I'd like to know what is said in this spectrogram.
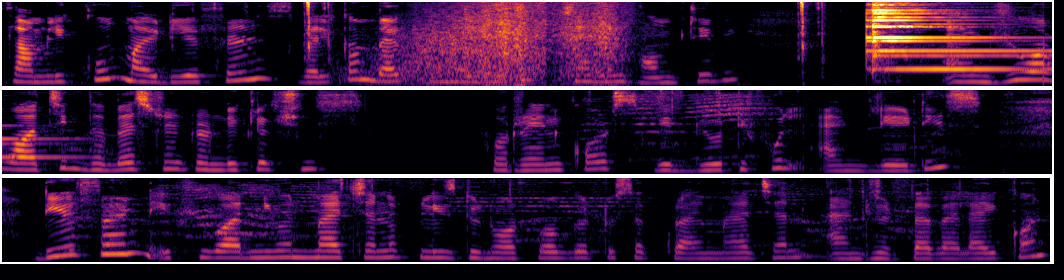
Assalamu alaikum my dear friends. Welcome back to my youtube channel home tv and you are watching the best and trendy collections for raincoats with beautiful and ladies. Dear friend if you are new on my channel please do not forget to subscribe my channel and hit the bell icon.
